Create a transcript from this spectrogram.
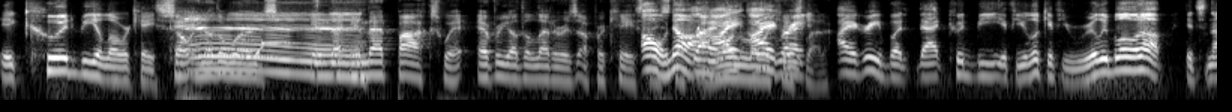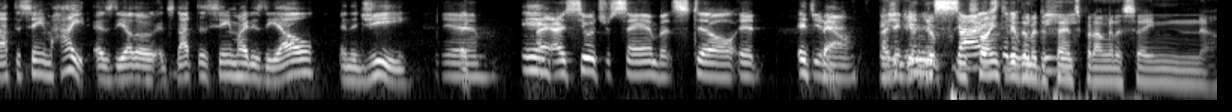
It could be a lowercase. so in other words, in that Eh. in that box where every other letter is uppercase. Oh no, Right. I, one I lowercase agree. letter. I agree, but that could be if you look if you really blow it up, it's not the same height as the other. It's not the same height as the L and the G. yeah, Eh, I, I see what you're saying, but still, it it's you bad. know. I think you're, you're, you're trying to give them a would be- defense, but I'm going to say no.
